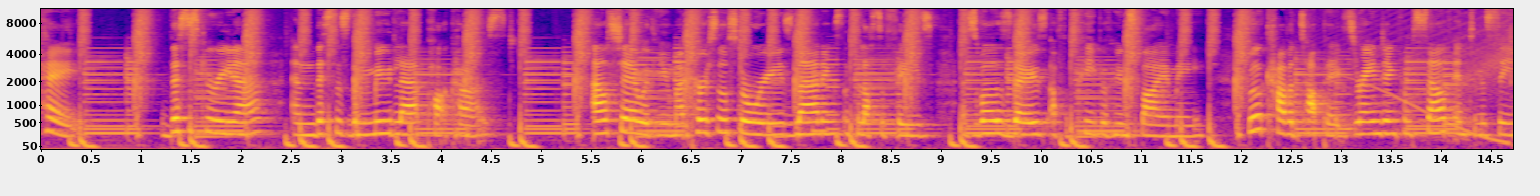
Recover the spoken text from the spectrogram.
Hey, this is Karina, and this is the Mood Lab podcast. I'll share with you my personal stories, learnings, and philosophies, as well as those of the people who inspire me. We'll cover topics ranging from self intimacy,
